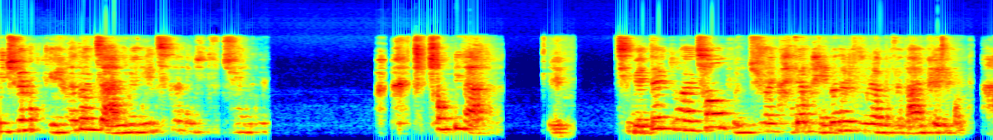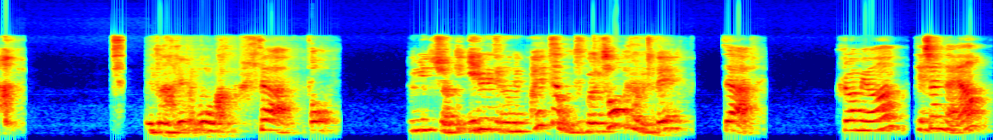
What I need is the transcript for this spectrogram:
위주해볼게. 하던지 아니면 일찍 하던지 둘 중에. 성빈아. 예. 지금 몇 달 동안 처음 본 중에 가장 밝은 얼굴을 하면서 나한테 이런데? 어, 자, 어, 눈이 저렇게 이를 드러내고 활짝 웃은 걸 처음 보는데? 자, 그러면 되셨나요?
